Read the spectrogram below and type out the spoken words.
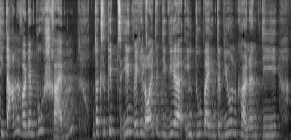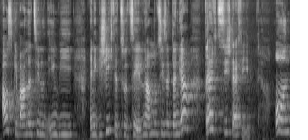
die Dame wollte ein Buch schreiben und hat gesagt, gibt es irgendwelche Leute, die wir in Dubai interviewen können, die ausgewandert sind und irgendwie eine Geschichte zu erzählen haben. Und sie sagt dann, ja, trefft die Steffi. Und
